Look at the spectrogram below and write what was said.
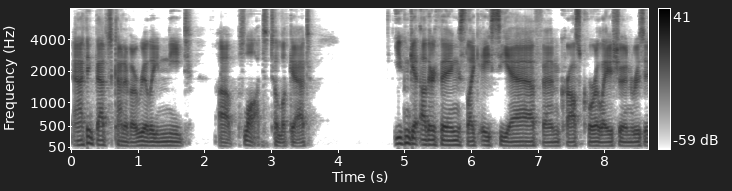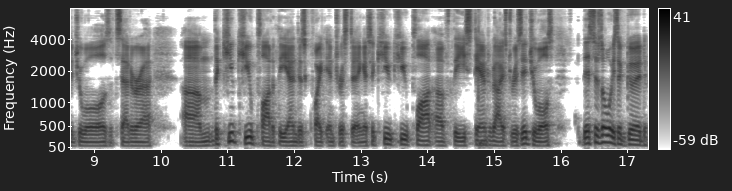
and I think that's kind of a really neat uh, plot to look at. You can get other things like ACF and cross correlation, residuals, etc. Um, the QQ plot at the end is quite interesting. It's a QQ plot of the standardized residuals. This is always a good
